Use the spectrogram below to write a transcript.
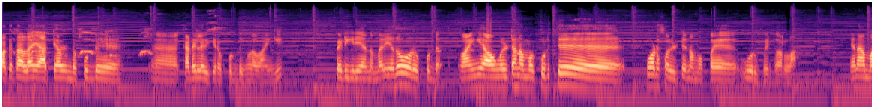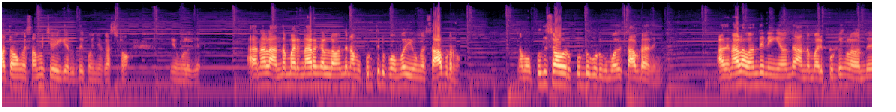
பக்கத்தால் யார்கிட்டயாவது இந்த ஃபுட்டு கடையில் விற்கிற ஃபுட்டுங்களை வாங்கி பெடிகிரி அந்த மாதிரி ஏதோ ஒரு ஃபுட்டு வாங்கி அவங்கள்ட்ட நம்ம கொடுத்து போட சொல்லிட்டு நம்ம போய் ஊருக்கு போயிட்டு வரலாம். ஏன்னா மற்றவங்க சமைச்சு வைக்கிறது கொஞ்சம் கஷ்டம் இவங்களுக்கு. அதனால் அந்த மாதிரி நேரங்களில் வந்து நம்ம கொடுத்துட்டு போகும்போது இவங்க சாப்பிடணும். நம்ம புதுசாக ஒரு ஃபுட்டு கொடுக்கும்போது சாப்பிடாதுங்க. அதனால் வந்து நீங்கள் வந்து அந்த மாதிரி ஃபுட்டுங்களை வந்து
